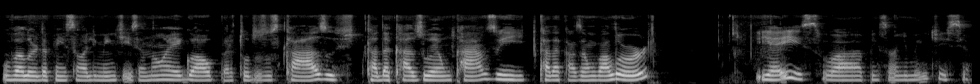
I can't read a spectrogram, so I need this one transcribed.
O valor da pensão alimentícia não é igual para todos os casos, cada caso é um caso e cada caso é um valor. E é isso, a pensão alimentícia.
